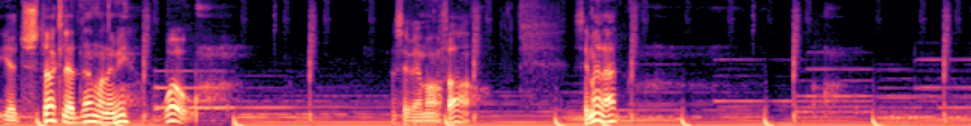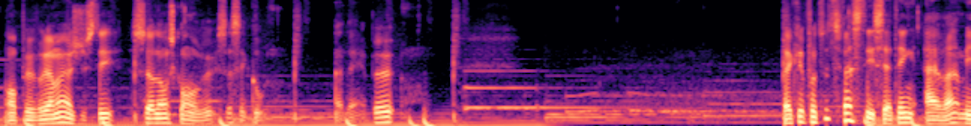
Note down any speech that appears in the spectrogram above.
y, y, a du stock là-dedans, mon ami? Wow! C'est vraiment fort. C'est malade. On peut vraiment ajuster selon ce qu'on veut. Ça, c'est cool. Attends un peu. Fait que faut que tu fasses tes settings avant, mais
